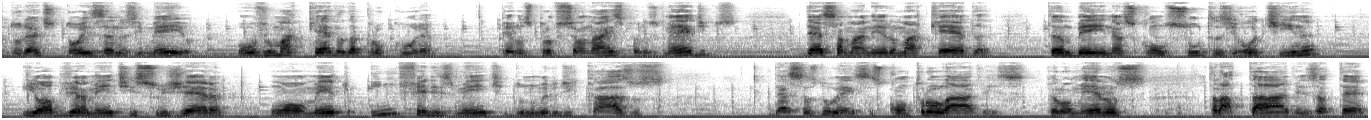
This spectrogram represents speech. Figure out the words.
durante dois anos e meio, houve uma queda da procura pelos profissionais, pelos médicos, dessa maneira, uma queda também nas consultas de rotina, e obviamente isso gera um aumento, infelizmente, do número de casos dessas doenças controláveis, pelo menos tratáveis até,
